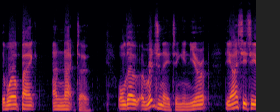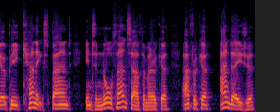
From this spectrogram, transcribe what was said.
the World Bank, and NACTO. Although originating in Europe, the ICCOP can expand into North and South America, Africa, and Asia,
